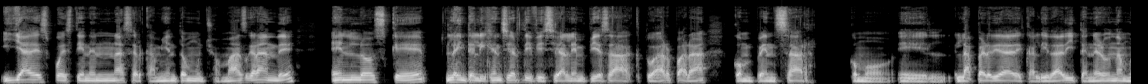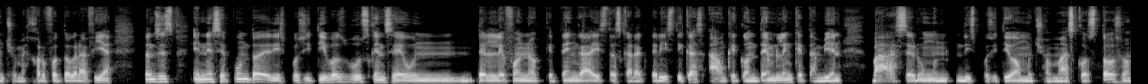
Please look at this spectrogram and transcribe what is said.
y ya después tienen un acercamiento mucho más grande en los que la inteligencia artificial empieza a actuar para compensar como la pérdida de calidad y tener una mucho mejor fotografía. Entonces, en ese punto de dispositivos, búsquense un teléfono que tenga estas características, aunque contemplen que también va a ser un dispositivo mucho más costoso.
